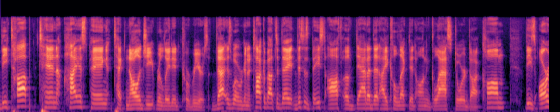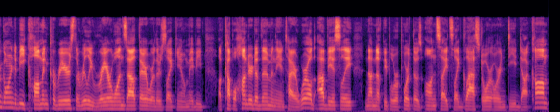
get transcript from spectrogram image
The top 10 highest paying technology related careers. That is what we're gonna talk about today. This is based off of data that I collected on glassdoor.com. These are going to be common careers, the really rare ones out there where there's like, you know, maybe a couple hundred of them in the entire world. Obviously, not enough people report those on sites like Glassdoor or Indeed.com,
